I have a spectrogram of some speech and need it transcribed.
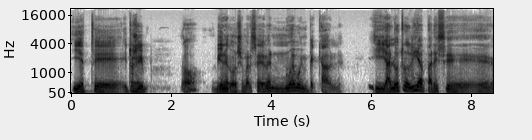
Y este, entonces, ¿no? Viene con su Mercedes-Benz nuevo, impecable. Y al otro día aparece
